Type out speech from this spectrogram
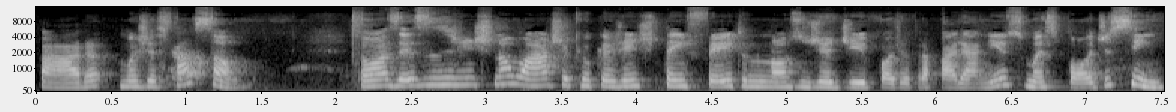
para uma gestação. Então, às vezes, a gente não acha que o que a gente tem feito no nosso dia a dia pode atrapalhar nisso, mas pode sim.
